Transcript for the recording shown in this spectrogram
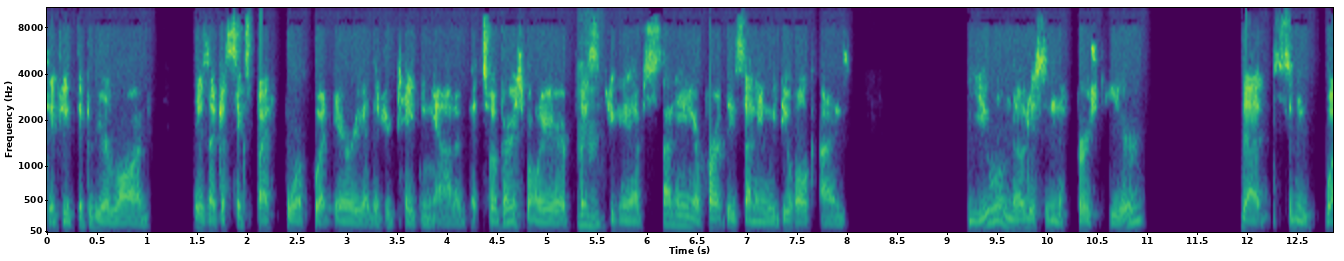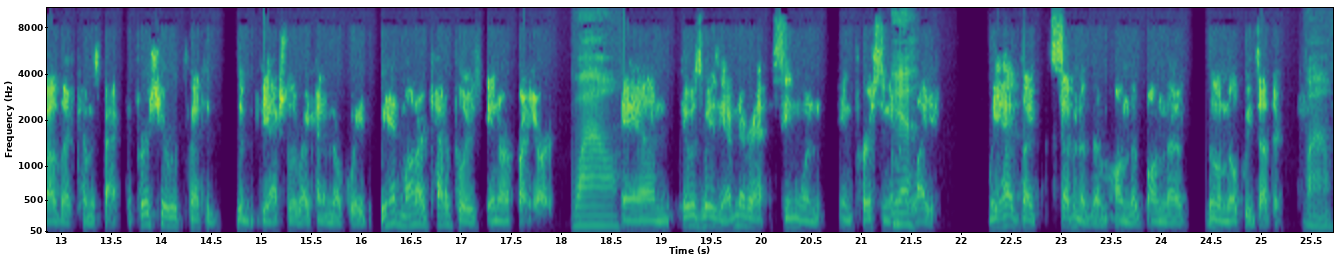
if you think of your lawn is like a six by four foot area that you're taking out of it so a very small area place mm-hmm. that you can have sunny or partly sunny we do all kinds you will notice in the first year that some wildlife comes back. The first year we planted the, the actual right kind of milkweed, we had monarch caterpillars in our front yard. Wow. And it was amazing. I've never seen one in person in yeah. my life. We had like seven of them on the on the little milkweeds out there. Wow.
